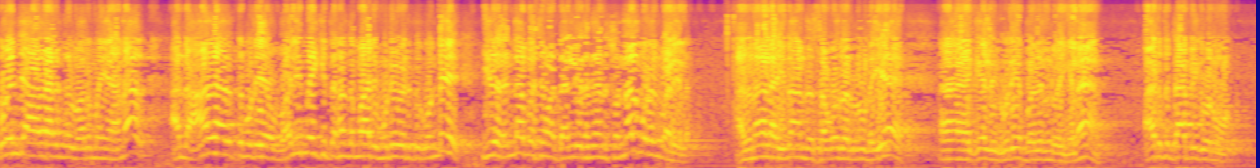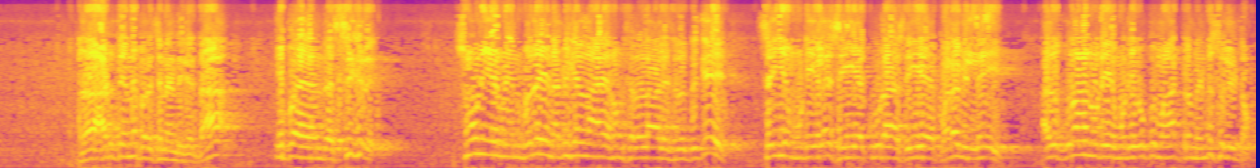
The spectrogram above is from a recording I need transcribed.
குறைஞ்ச ஆதாரங்கள் வறுமையானால் அந்த ஆதாரத்தினுடைய வலிமைக்கு தகுந்த மாதிரி முடிவு எடுத்துக்கொண்டு இதை ரெண்டாம் பட்சமா தள்ளிடுங்கன்னு சொன்னால் முரண்பாடு இல்லை. அதனால இதான் அந்த சகோதரருடைய கேள்விக்குரிய பதில் வைங்களேன். அடுத்த டாபிக் வருவோம். அதாவது அடுத்து என்ன பிரச்சனைன்னு கேட்டா இப்ப இந்த சிகிரு. சூனியம் என்பது நபிகள் நாயகம் செல்லா அலைஹி செய்ய முடியல செய்யக்கூடா செய்யப்படவில்லை. அது குரானுடைய முடிவுக்கு மாற்றம் என்று சொல்லிட்டோம்.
